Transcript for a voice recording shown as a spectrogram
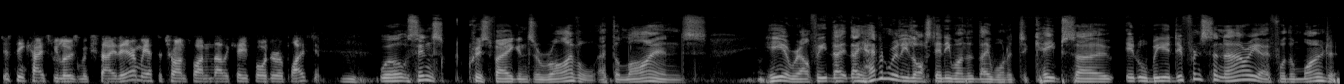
just in case we lose McStay there and we have to try and find another key forward to replace him. Hmm. Well, since Chris Fagan's arrival at the Lions. Here, Ralphie, they, they haven't really lost anyone that they wanted to keep, so it will be a different scenario for them, won't it?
